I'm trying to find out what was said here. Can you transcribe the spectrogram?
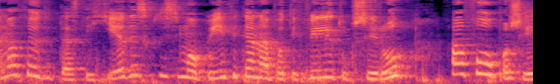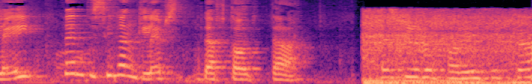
έμαθε ότι τα στοιχεία της χρησιμοποιήθηκαν από τη φίλη του Ξηρού, αφού όπως λέει δεν της είχαν κλέψει την ταυτότητα. Χθε πληροφορήθηκα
